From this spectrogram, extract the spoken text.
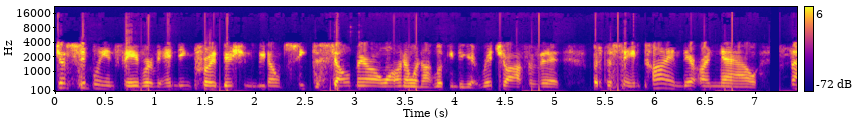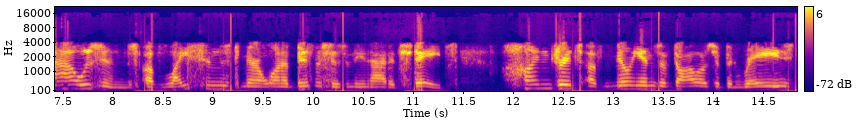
just simply in favor of ending prohibition. We don't seek to sell marijuana. We're not looking to get rich off of it. But at the same time, there are now thousands of licensed marijuana businesses in the United States. Hundreds of millions of dollars have been raised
